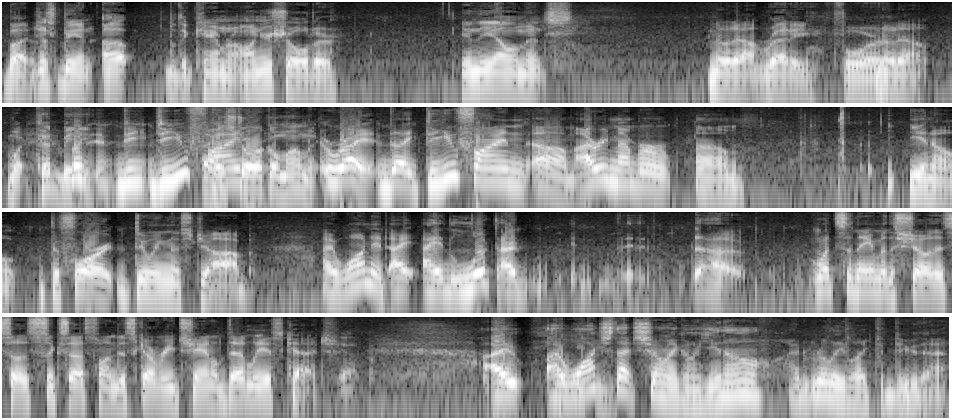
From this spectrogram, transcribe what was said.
but just being up with the camera on your shoulder, in the elements, No doubt. ready for No doubt. what could be But do, do you a find historical moment. Right. Like, do you find? Um, I remember, um, you know, before doing this job, I wanted. I I looked. I. Uh, what's the name of the show that's so successful on Discovery Channel? Deadliest Catch. Yeah. I I watched that show and I go, you know, I'd really like to do that.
